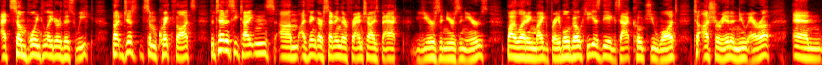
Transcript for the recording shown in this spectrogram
at some point later this week. But just some quick thoughts. The Tennessee Titans, um, I think, are setting their franchise back years and years and years by letting Mike Vrabel go. He is the exact coach you want to usher in a new era and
